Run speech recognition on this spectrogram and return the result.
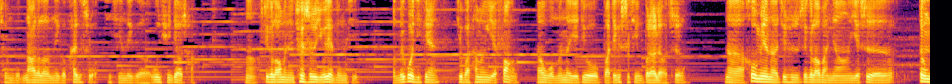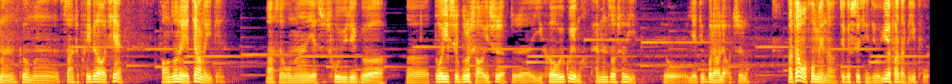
全部拉到了那个派出所进行那个问询调查。啊，这个老板娘确实有点东西，没过几天就把他们也放了，然后我们呢也就把这个事情不了了之了。那后面呢，就是这个老板娘也是登门给我们算是赔礼道歉，房租呢也降了一点。当时我们也是出于这个呃多一事不如少一事，是以和为贵嘛，开门做生意，就也就不了了之了。那再往后面呢，这个事情就越发的离谱，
